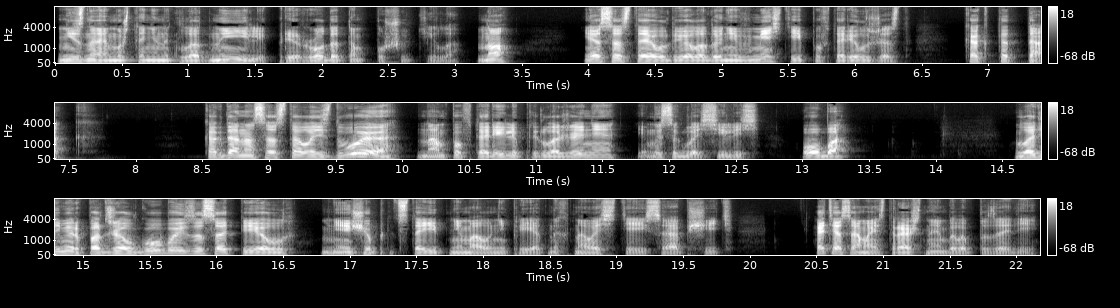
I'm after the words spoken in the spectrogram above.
Не знаю, может, они накладные или природа там пошутила. Но я составил две ладони вместе и повторил жест. Как-то так. Когда нас осталось двое, нам повторили предложение, и мы согласились. Оба. Владимир поджал губы и засопел. Мне еще предстоит немало неприятных новостей сообщить. Хотя самое страшное было позади.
